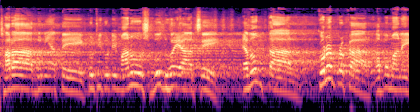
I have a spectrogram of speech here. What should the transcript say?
সারা দুনিয়াতে কোটি কোটি মানুষ বুধ হয়ে আছে এবং তার কোন প্রকার অপমানে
